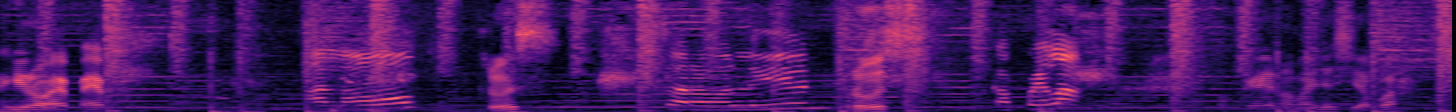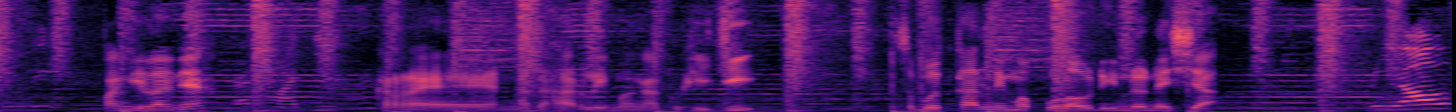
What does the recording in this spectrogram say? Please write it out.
hero FF Alok. Terus Karolin. Terus Kapela. Oke namanya siapa? Panggilannya? Darmaji. Keren Ada Harley mengaku hiji Sebutkan lima pulau di Indonesia Riau.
